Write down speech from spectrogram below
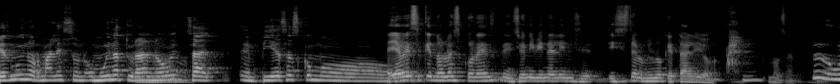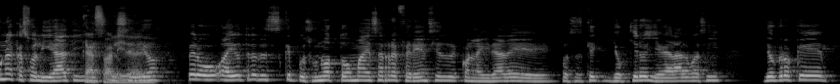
que es muy normal eso, ¿no? o muy natural, ¿no, güey? O sea, empiezas como... Hay a veces que no hablas con esa intención y viene alguien y dice, hiciste lo mismo que tal, y yo, ah, no sabía. Una casualidad y, y Casualidad. se dio. Pero hay otras veces que pues uno toma esas referencias, güey, con la idea de, pues es que yo quiero llegar a algo así. Yo creo que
